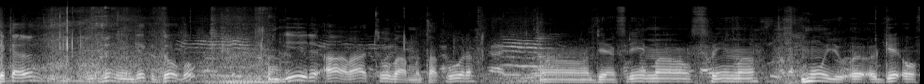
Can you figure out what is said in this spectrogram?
reka rero nzinenge kidogo mbwire aba batu bamutakura Diane Frima Frima nkuyu get off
